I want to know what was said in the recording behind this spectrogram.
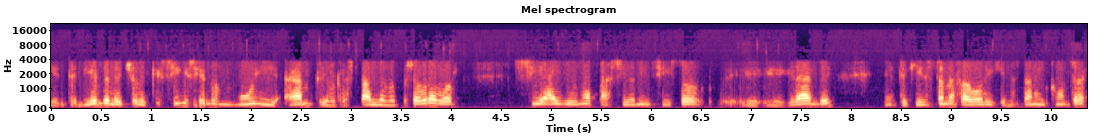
entendiendo el hecho de que sigue siendo muy amplio el respaldo de López Obrador, sí hay una pasión, insisto, eh, eh, grande entre quienes están a favor y quienes están en contra,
